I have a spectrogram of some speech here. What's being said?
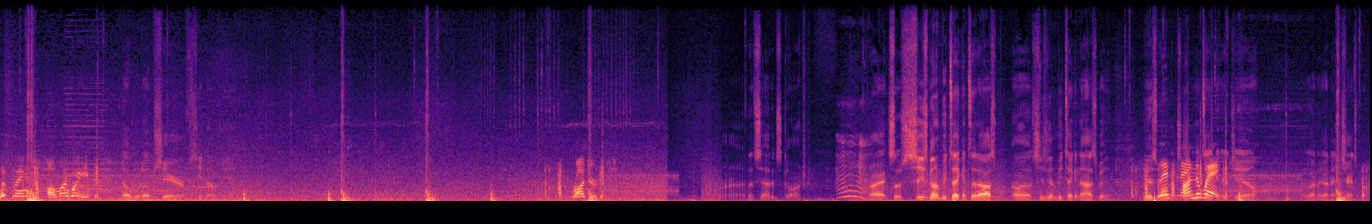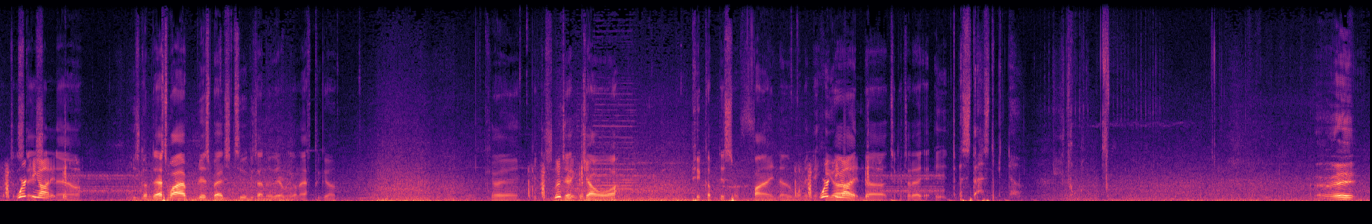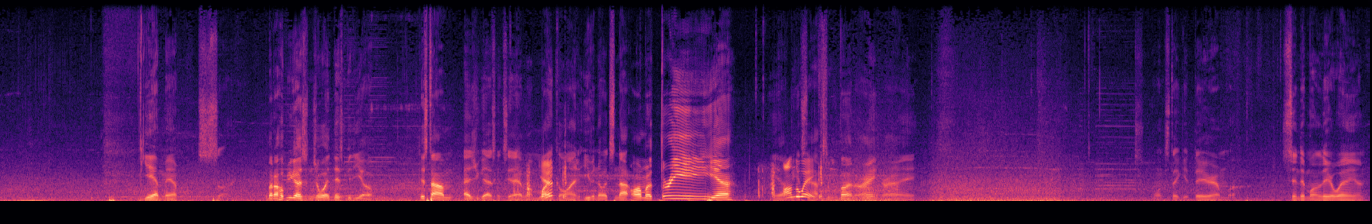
Listening. On my way. Doubled up sheriffs, you know, man. Roger. Alright, let's see how it's going. Alright, so she's gonna be taken to the hospital. Uh, she's gonna be taken to the hospital. Here's one Listening. that's On the way. taken to jail. I'm gonna, gonna transport her to the Working station on it. now. He's gonna. That's why I dispatched two, because I knew they were gonna have to go. Okay, get this Listening. jet jaw. Pick up this fine uh, woman Working here on and uh, take her to the. Uh, the hospital. Alright. Yeah, man. So, but I hope you guys enjoyed this video. This time, as you guys can see, I have my mic on, even though it's not Armor 3. Yeah. Yeah, On the way. Have some fun, alright? Alright. Once they get there, I'm going to send them on their way, and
